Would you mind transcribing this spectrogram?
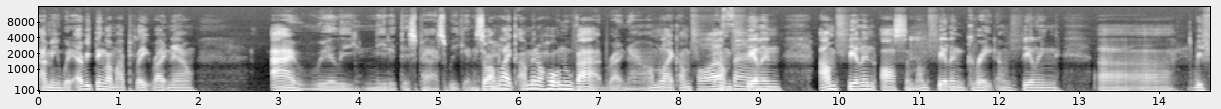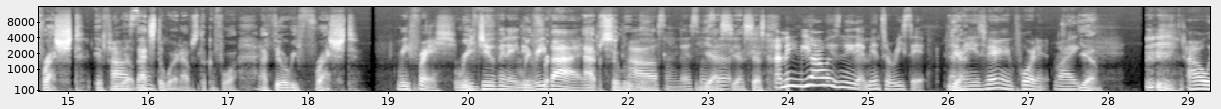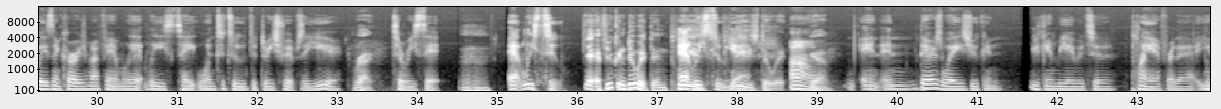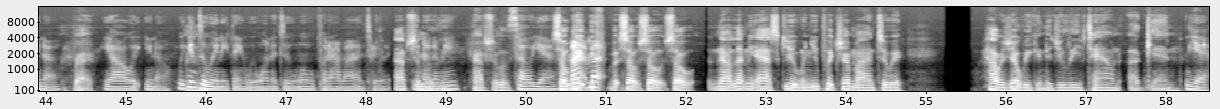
I mean, with everything on my plate right now, I really needed this past weekend. So I'm like, I'm in a whole new vibe right now. I'm like, I'm f- I'm feeling, I'm feeling awesome. I'm feeling great. I'm feeling uh, uh, refreshed, if you will. That's the word I was looking for. I feel refreshed. Refresh, Ref- rejuvenated, refre- revived. Absolutely. Awesome. That's yes, up. yes, yes. I mean, you always need that mental reset. I Yeah. mean, it's very important. Like, Yeah. I always encourage my family at least take one to two to three trips a year Right. to reset. hmm At least two. Yeah. If you can do it, then please, At least two, yeah. please do it. Um, Yeah. And and there's ways you can you can be able to plan for that. You know, Right. y'all. You know, we can Mhm. do anything we want to do when we put our mind to it. Absolutely. You know what I mean? Absolutely. So yeah. So My- wait, my- so so so now let me ask you: When you put your mind to it, how was your weekend? Did you leave town again? Yeah,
